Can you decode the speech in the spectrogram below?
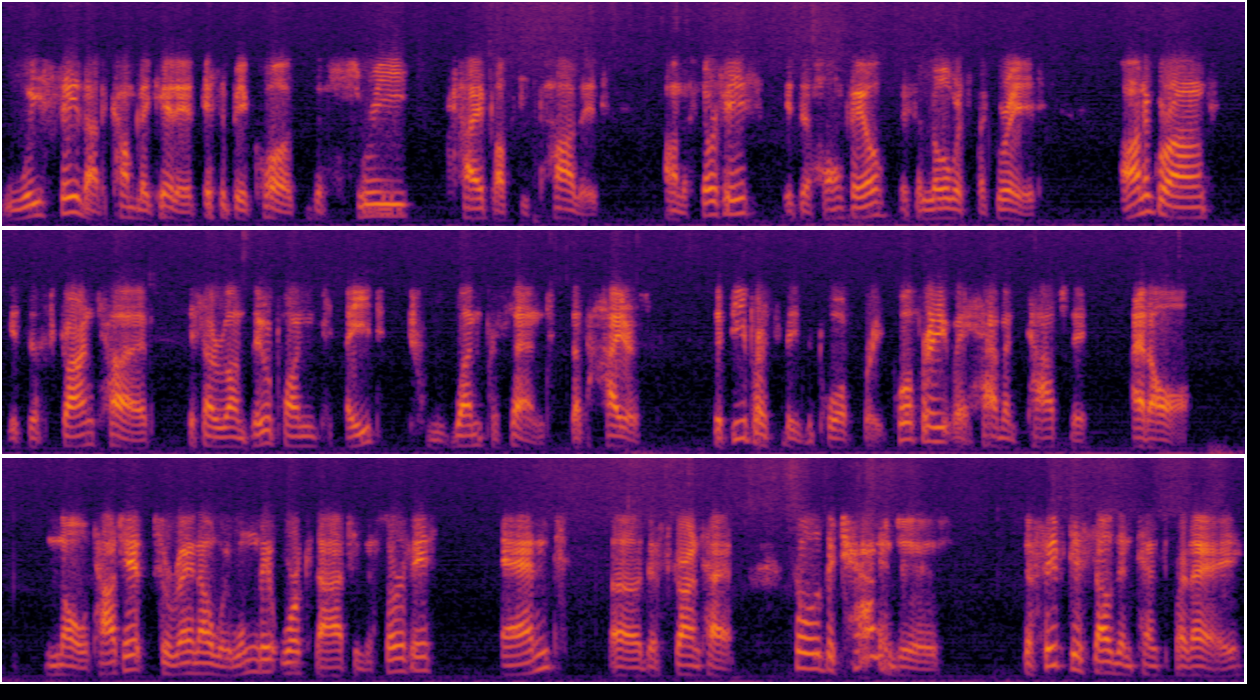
we say that complicated is because the three type of deposit on the surface it's a hornfels, it's the lowest grade. On the ground, it's a skarn type, it's around 0.8 to 1%, that highest. The deepest is the porphyry. Porphyry, we haven't touched it at all. No, touch it. So right now, we only work that in the surface and uh, the skarn type. So the challenge is the 50,000 tons per day,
